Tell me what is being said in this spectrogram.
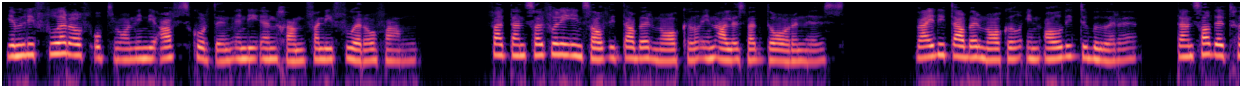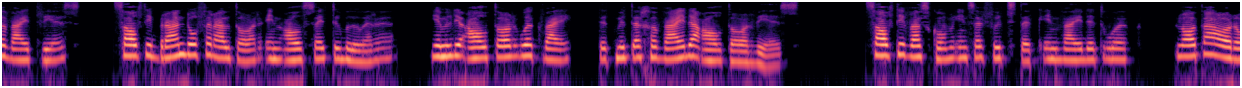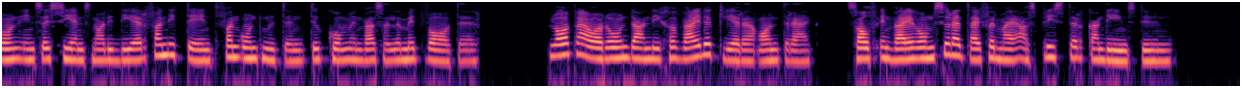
Je moet die voorhof opslaan in die afskorting in die ingang van die voorhof hang. Vat dan sal voor die insalf die tabernakel en alles wat daarin is wij die tabernakel in al die toebehore, dan zal dit gewijd wees, salf die brandofferaltaar in al sy toebehore, jy moet die altaar ook wij, dit moet een gewijde altaar wees. Salf die waskom in sy voetstuk en wij dit ook, laat Aaron in sy seens naar die deur van die tent van ontmoeting toe kom en was hulle met water. Laat Aaron dan die gewijde kleren aantrek, salf en wij om zodat hij voor mij als priester kan dienst doen.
